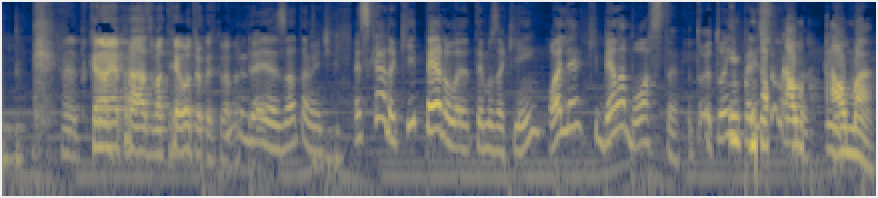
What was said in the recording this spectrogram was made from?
Porque não é pra bater, é outra coisa que vai bater. É, exatamente. Mas, cara, que pérola temos aqui, hein? Olha que bela bosta. Eu tô, eu tô Então, impressionado. calma, calma.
